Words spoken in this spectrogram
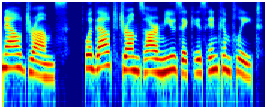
Now drums. Without drums our music is incomplete.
